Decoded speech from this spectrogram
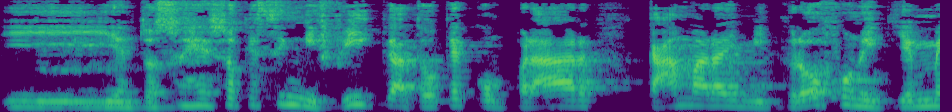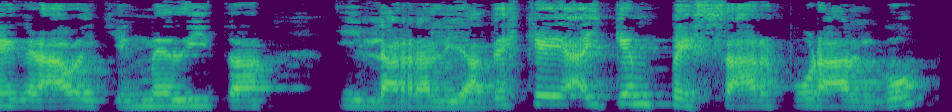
y, entonces eso qué significa, tengo que comprar cámara y micrófono, y quién me graba y quién me edita. Y la realidad es que hay que empezar por algo,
